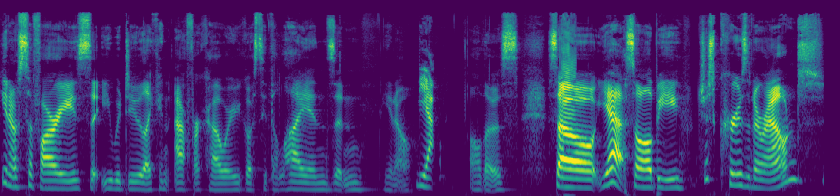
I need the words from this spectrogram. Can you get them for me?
you know, safaris that you would do like in Africa where you go see the lions and, you know, Yeah. All those. So yeah, so I'll be just cruising around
